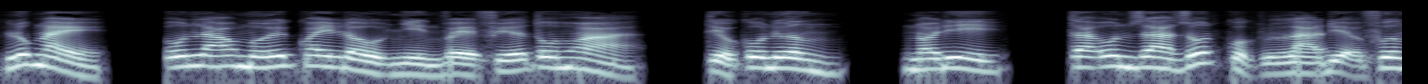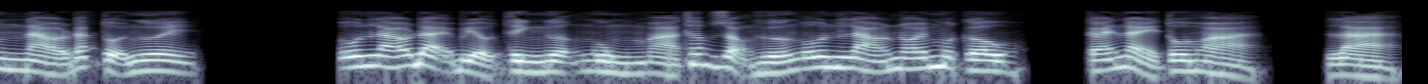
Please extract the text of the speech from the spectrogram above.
Lúc này, ôn lão mới quay đầu nhìn về phía Tô Hòa, tiểu cô nương, nói đi, ta ôn ra rốt cuộc là địa phương nào đắc tội ngươi. Ôn lão đại biểu tình ngượng ngùng mà thấp giọng hướng ôn lão nói một câu, cái này Tô Hòa, là,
